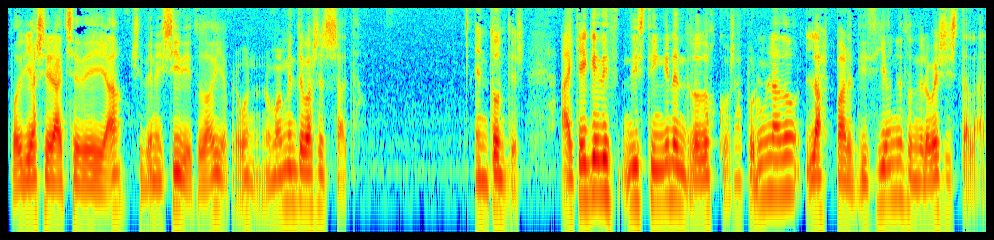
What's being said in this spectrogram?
Podría ser HDA si tenéis CD todavía, pero bueno, normalmente va a ser SATA. Entonces, aquí hay que distinguir entre dos cosas. Por un lado, las particiones donde lo vais a instalar.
